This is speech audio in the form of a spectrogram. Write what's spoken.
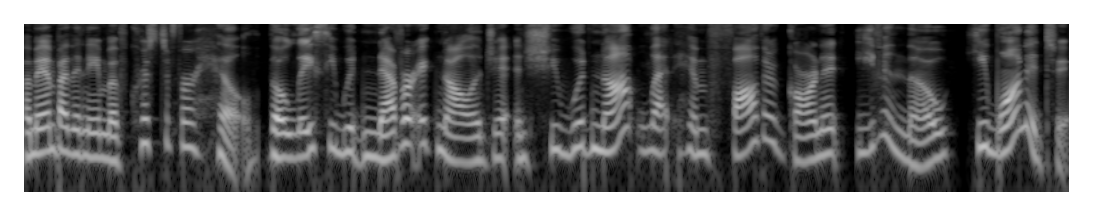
a man by the name of Christopher Hill, though Lacey would never acknowledge it and she would not let him father Garnet even though he wanted to.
